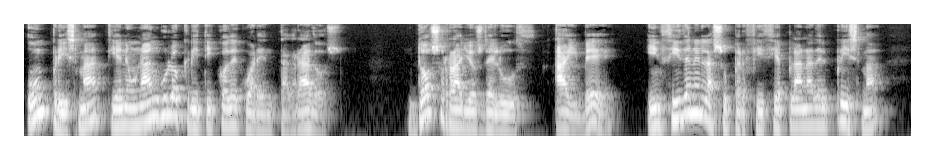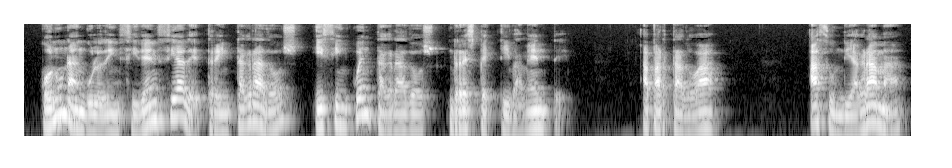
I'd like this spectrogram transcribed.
Un prisma tiene un ángulo crítico de 40 grados. Dos rayos de luz A y B inciden en la superficie plana del prisma con un ángulo de incidencia de 30 grados y 50 grados respectivamente. Apartado A haz un diagrama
